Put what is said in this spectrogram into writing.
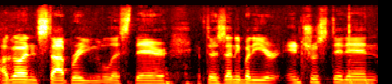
I'll go ahead and stop reading the list there. If there's anybody you're interested in,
